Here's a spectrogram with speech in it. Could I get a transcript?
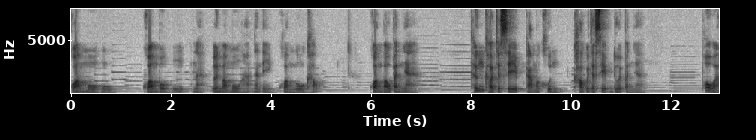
ความโมโหความโบหูนะเอิ้นว่าโมหะนั่นเอง ความโง่เขาความเบาปัญญา ถึงเขาจะเสพกามคุณ เขาก็จะเสพด้วยปัญญา เพราะว่า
